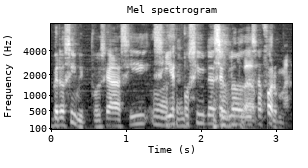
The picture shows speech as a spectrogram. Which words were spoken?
verosímil. pues, O sea, sí, sí es posible es hacerlo de esa forma.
